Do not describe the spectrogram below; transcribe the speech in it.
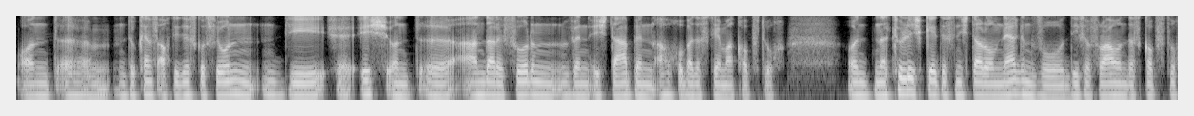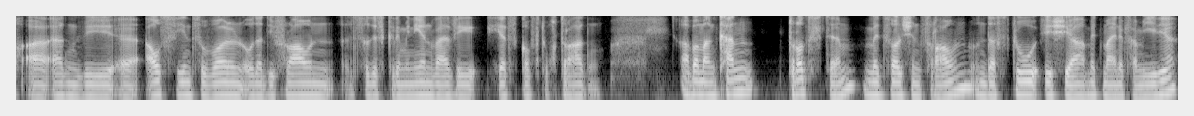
Und ähm, du kennst auch die Diskussionen, die äh, ich und äh, andere führen, wenn ich da bin, auch über das Thema Kopftuch. Und natürlich geht es nicht darum, nirgendwo diese Frauen das Kopftuch äh, irgendwie äh, ausziehen zu wollen oder die Frauen zu diskriminieren, weil sie jetzt Kopftuch tragen. Aber man kann trotzdem mit solchen Frauen, und das tue ich ja mit meiner Familie,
